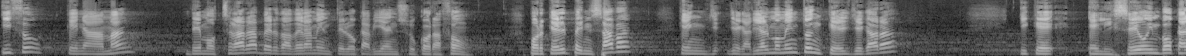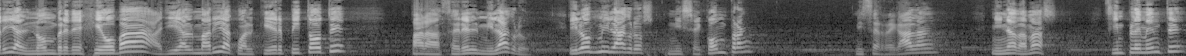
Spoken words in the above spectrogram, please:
hizo que Naamán demostrara verdaderamente lo que había en su corazón, porque él pensaba que llegaría el momento en que él llegara y que Eliseo invocaría el nombre de Jehová, allí almaría cualquier pitote para hacer el milagro. Y los milagros ni se compran, ni se regalan, ni nada más. Simplemente,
